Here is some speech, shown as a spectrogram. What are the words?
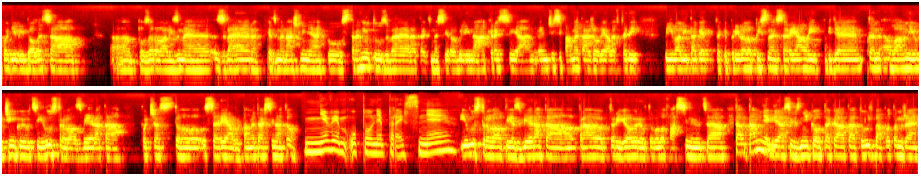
chodili do lesa pozorovali sme zver, keď sme našli nejakú strhnutú zver, tak sme si robili nákresy a neviem, či si pamätáš, Oli, ale vtedy bývali také, také prírodopisné seriály, kde ten hlavný účinkujúci ilustroval zvieratá počas toho seriálu. Pamätáš si na to? Neviem úplne presne. Ilustroval tie zvieratá, práve o ktorých hovoril, to bolo fascinujúce. Tam, tam niekde asi vznikol taká tá túžba potom, že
